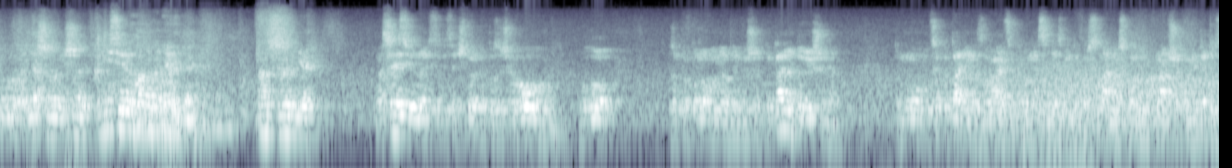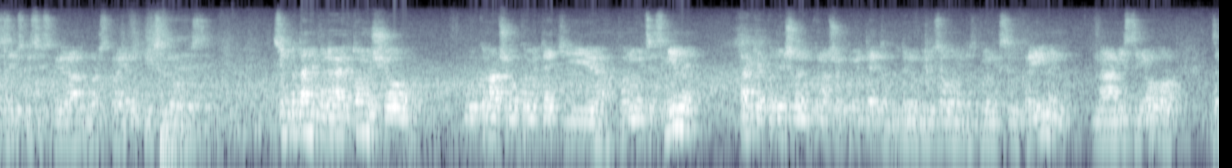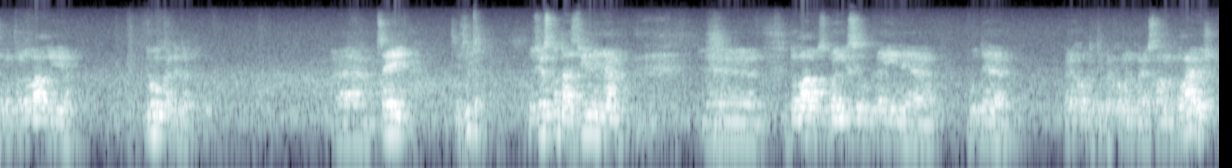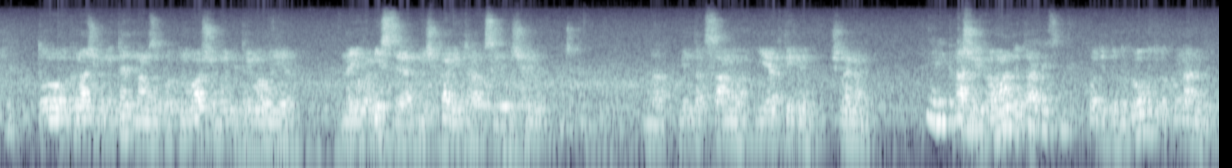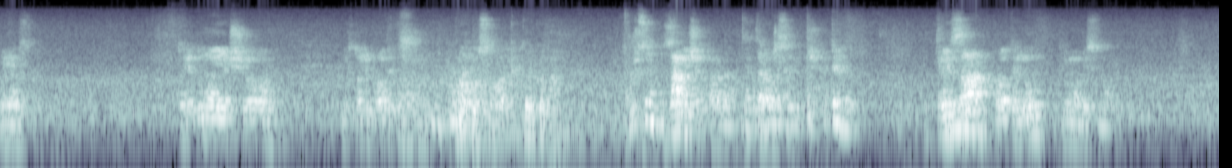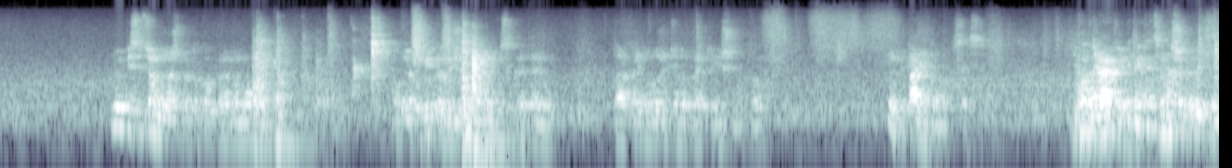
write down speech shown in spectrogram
Доброго дня, шановні члени комісії регламентної. Нам сьогодні на сесію на 84 позачергову було запропоновано одне перше питання до рішення. Тому це питання називається про внесення змін до персонального складу виконавчого комітету Зазимської сільської ради Борського району Київської області. Суть питання полягає в тому, що у виконавчому комітеті плануються зміни. Так як один член виконавчого комітету буде мобілізований до Збройних сил України, на місце нього запропонували другу кандидатуру. Е, Цей у зв'язку да, з звільненням е, до лав Збройних сил України е, буде переходити Верховенко Ярослав Миколайович, то виконавчий комітет нам запропонував, щоб ми підтримали на його місце Мичука Віктора Васильовича. Він, да, він так само є активним членом нашої громади, так, входить до добробуту, до комунального підприємства. То я думаю, якщо ніхто не проти, то можемо проголосувати. Только за. Так що Голосуємо. За Мичука, да, Віктора. Васильовича. Підтримую. Три за, проти нуль, утримались нуль. Ну і після цього наш протокол передамо Олегу Вікторовичу, генеральному секретарю, та хай доложить його до проєкту рішення про ну, питання до сесії. Я вам дякую. Це наша комісія.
